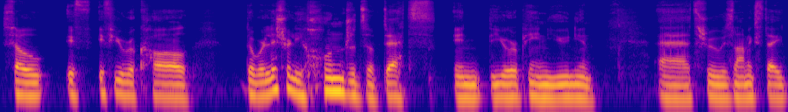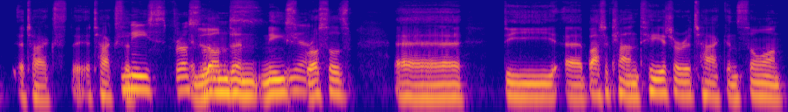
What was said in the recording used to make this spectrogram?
So, if, if you recall, there were literally hundreds of deaths in the European Union uh, through Islamic State attacks. The attacks Nice, Brussels. in London, Nice, yeah. Brussels, uh, the uh, Bataclan theatre attack, and so on.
